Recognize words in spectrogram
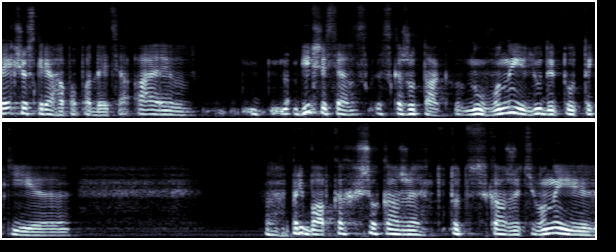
Це якщо скряга попадеться. А е, більшість, я скажу так, ну, вони люди тут такі. е, при бабках, що каже, тут кажуть, вони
